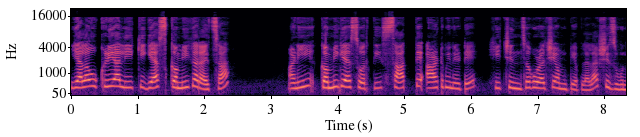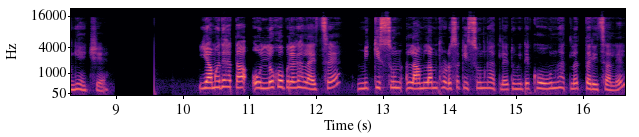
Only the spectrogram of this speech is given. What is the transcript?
याला उकळी आली की गॅस कमी करायचा आणि कमी गॅसवरती सात ते आठ मिनिटे ही चिंच गुळाची आमटी आपल्याला शिजवून घ्यायची आहे. यामध्ये आता ओल्लं खोबरं घालायचं आहे मी किसून लांब लांब थोडंसं किसून घातलं आहे तुम्ही ते खोवून घातलं तरी चालेल.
